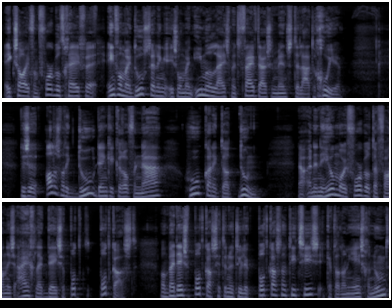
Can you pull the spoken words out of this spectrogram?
ik zal even een voorbeeld geven. Een van mijn doelstellingen is om mijn e-maillijst met 5000 mensen te laten groeien. Dus eh, alles wat ik doe, denk ik erover na, hoe kan ik dat doen? Nou, en een heel mooi voorbeeld daarvan is eigenlijk deze podcast. Want bij deze podcast zitten natuurlijk podcastnotities. Ik heb dat nog niet eens genoemd.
